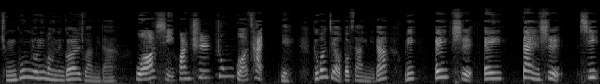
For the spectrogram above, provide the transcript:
중국 요리 먹는 걸 좋아합니다. 我喜欢吃中国菜。 예. 두 번째 어법 사항입니다. 우리 A 是 A, 但是 C,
